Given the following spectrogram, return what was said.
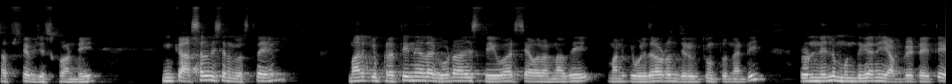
సబ్స్క్రైబ్ చేసుకోండి. ఇంకా అసలు విషయానికి వస్తే మనకి ప్రతి నెల కూడా శ్రీవారి సేవలు అన్నది మనకి విడుదలవడం జరుగుతుంటుందండి. రెండు నెలలు ముందుగానే అప్డేట్ అయితే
